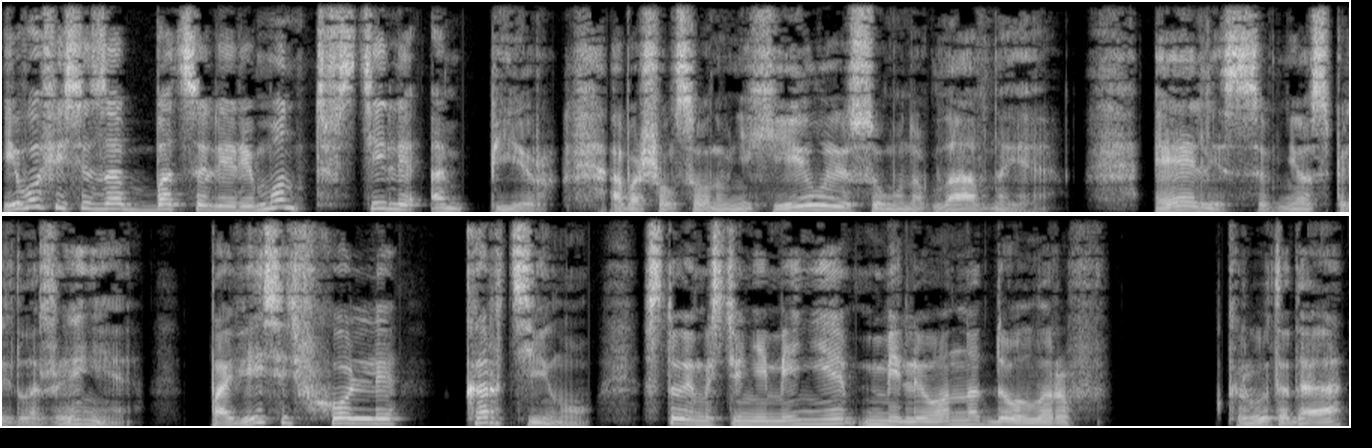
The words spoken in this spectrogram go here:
И в офисе забацали ремонт в стиле ампир. Обошелся он в нехилую сумму, но главное, Элис внес предложение повесить в холле картину стоимостью не менее миллиона долларов. Круто, да?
